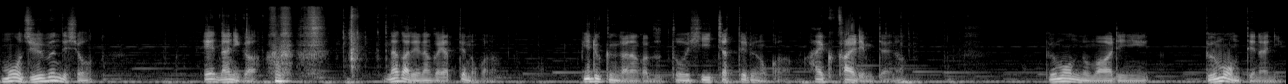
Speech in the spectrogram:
もう十分でしょえ、何が？中でなんかやってんのかな？ビル君がなんかずっと引いちゃってるのかな？早く帰れみたいな。部門の周りに、部門って何？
